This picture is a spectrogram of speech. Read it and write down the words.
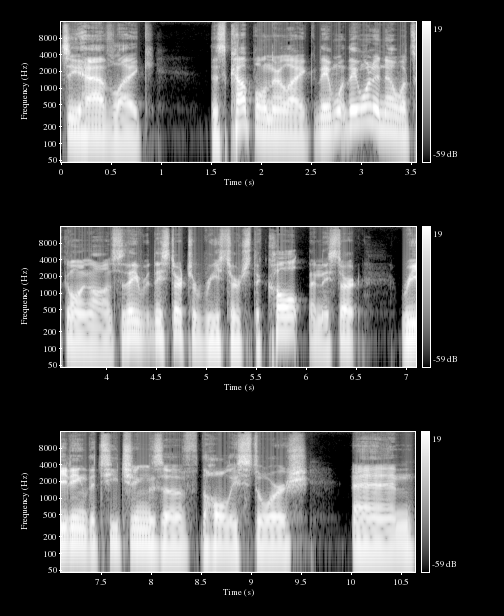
so you have like this couple and they're like they want they want to know what's going on so they they start to research the cult and they start reading the teachings of the holy storch and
